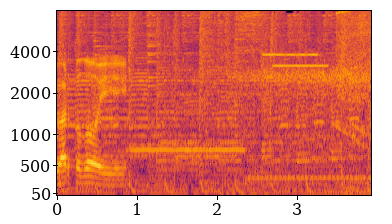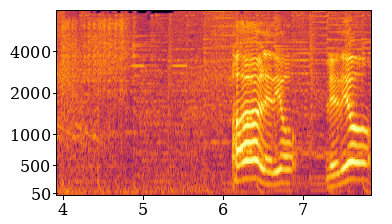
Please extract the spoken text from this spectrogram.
Esquivar todo y... ¡Ah! Le dio. Le dio.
